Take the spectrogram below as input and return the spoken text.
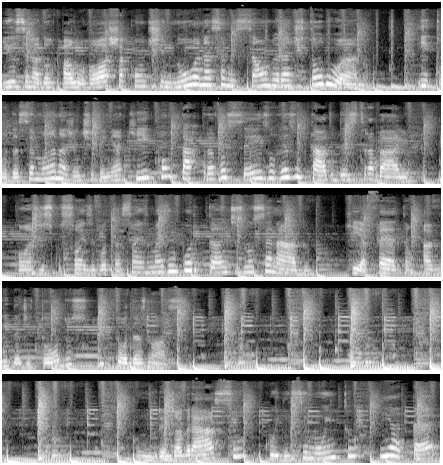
E o senador Paulo Rocha continua nessa missão durante todo o ano. E toda semana a gente vem aqui contar para vocês o resultado desse trabalho, com as discussões e votações mais importantes no Senado, que afetam a vida de todos e todas nós. Um grande abraço, cuidem-se muito e até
